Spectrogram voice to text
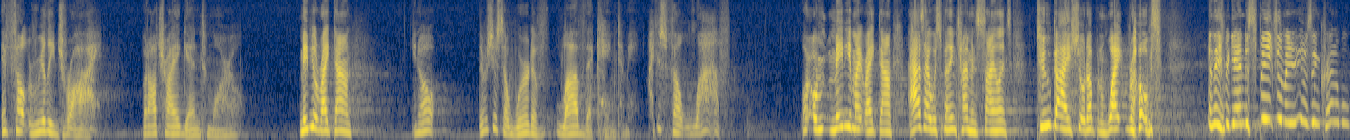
It felt really dry, but I'll try again tomorrow. Maybe you'll write down, you know, there was just a word of love that came to me. I just felt love. Or, or maybe you might write down, as I was spending time in silence, two guys showed up in white robes and they began to speak to me. It was incredible.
